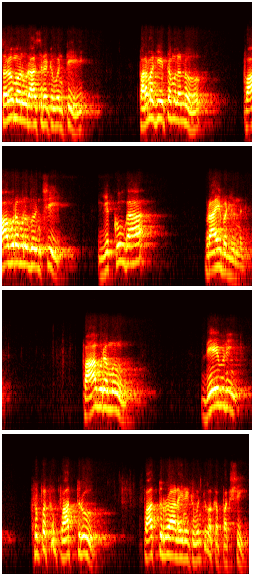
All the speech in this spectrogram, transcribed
సలోమను రాసినటువంటి పరమగీతములలో పావురమును గురించి ఎక్కువగా వ్రాయబడి ఉన్నది. పావురము దేవుని కృపకు పాత్రు పాత్రురాలైనటువంటి ఒక పక్షి.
